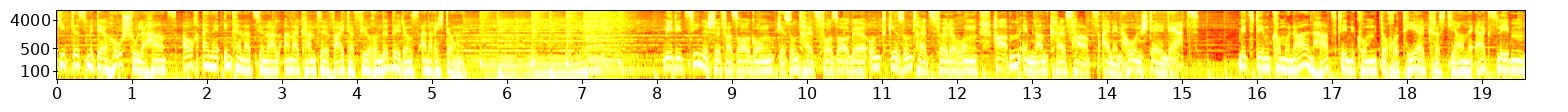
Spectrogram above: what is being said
gibt es mit der Hochschule Harz auch eine international anerkannte weiterführende Bildungseinrichtung. Medizinische Versorgung, Gesundheitsvorsorge und Gesundheitsförderung haben im Landkreis Harz einen hohen Stellenwert. Mit dem kommunalen Harzklinikum Dorothea Christiane Erxleben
